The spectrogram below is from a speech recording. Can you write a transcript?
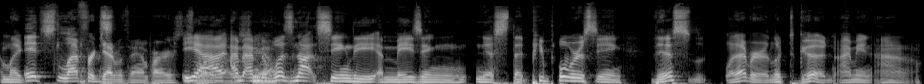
I'm like, It's Left 4 Dead with vampires. yeah, I, I, was, I yeah. was not seeing the amazingness that people were seeing. This, whatever, it looked good. I mean, I don't know.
